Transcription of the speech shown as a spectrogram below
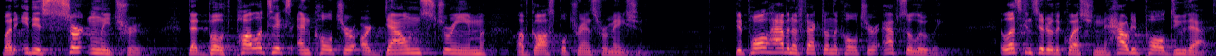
but it is certainly true that both politics and culture are downstream of gospel transformation. Did Paul have an effect on the culture? Absolutely. Let's consider the question how did Paul do that?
